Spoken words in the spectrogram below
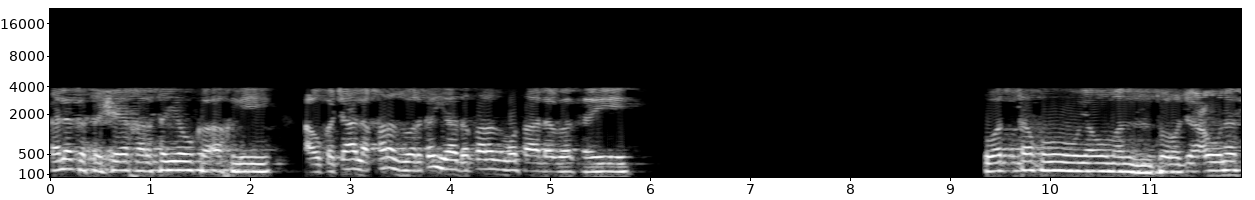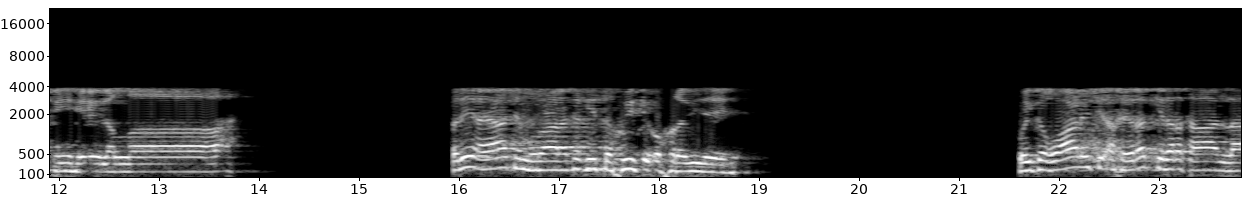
کله که څه شی خرڅي او که اخلي او که چا له قرض ورکي یا د قرض مطالبه کوي واتقوا يوما ترجعون فيه إلى الله پرې آیات مبارکه کې تخویف اخروی دی وای که غواړي چې اخرت کې درته الله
